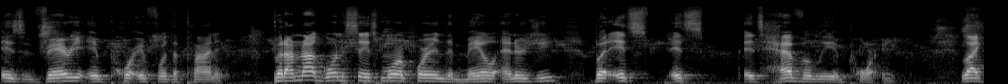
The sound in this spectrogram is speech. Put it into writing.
is very important for the planet. But I'm not going to say it's more important than male energy, but it's it's it's heavily important. Like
